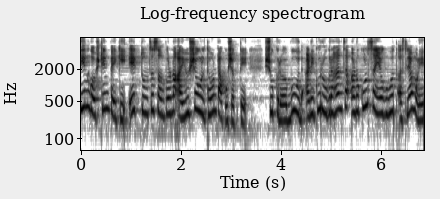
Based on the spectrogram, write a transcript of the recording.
तीन गोष्टींपैकी एक तुमचं संपूर्ण आयुष्य उलथवून टाकू शकते. शुक्र बुध आणि गुरु ग्रहांचा अनुकूल संयोग होत असल्यामुळे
